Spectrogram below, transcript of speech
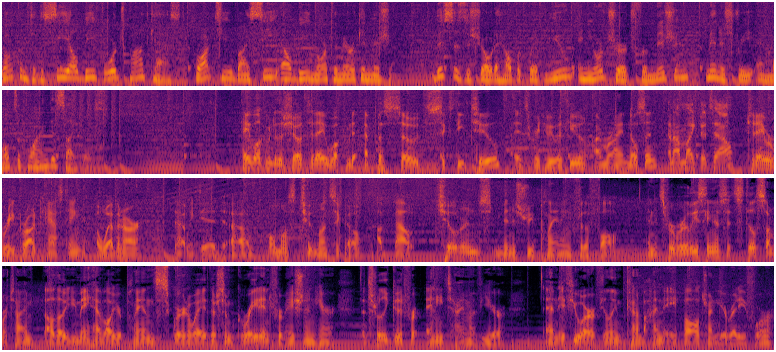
Welcome to the CLB Forge podcast, brought to you by CLB North American Mission. This is the show to help equip you and your church for mission, ministry, and multiplying disciples. Hey, welcome to the show today. Welcome to episode 62. It's great to be with you. I'm Ryan Nilsson. And I'm Mike Natal. Today we're rebroadcasting a webinar that we did uh, almost two months ago about children's ministry planning for the fall. And it's for releasing this. It's still summertime. Although you may have all your plans squared away, there's some great information in here that's really good for any time of year. And if you are feeling kind of behind the eight ball, trying to get ready for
